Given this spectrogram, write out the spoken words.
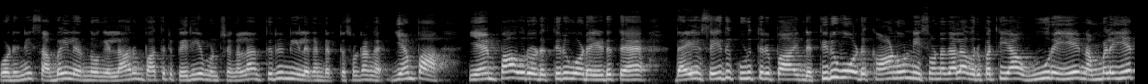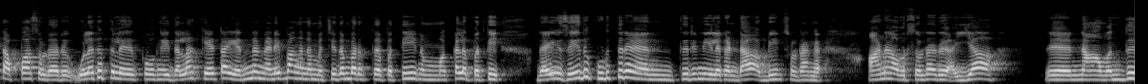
உடனே சபையில் இருந்தவங்க எல்லாரும் பார்த்துட்டு பெரிய மனுஷங்கள்லாம் திருநீலகண்டர்கிட்ட சொல்கிறாங்க ஏன்பா ஏன்பா அவரோட திருவோடை எடுத்த? தயவு செய்து கொடுத்துருப்பா. இந்த திருவோடு காணும்னு நீ சொன்னதால் அவர் பற்றியா ஊரையே நம்மளையே தப்பா சொல்கிறாரு உலகத்தில் இருக்கவங்க இதெல்லாம் கேட்டால் என்ன நினைப்பாங்க நம்ம சிதம்பரத்தை பற்றி நம்ம மக்களை பற்றி தயவு செய்து கொடுத்துறேன் திருநீலகண்டா அப்படின்னு சொல்கிறாங்க ஆனால் அவர் சொல்கிறாரு ஐயா நான் வந்து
